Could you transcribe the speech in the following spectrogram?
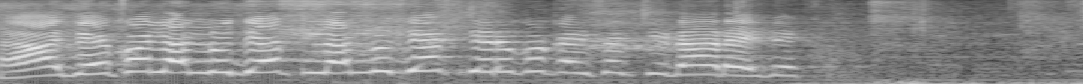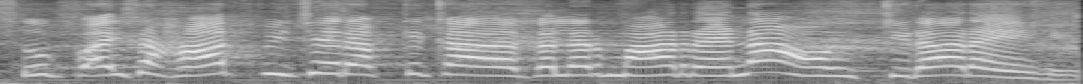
हाँ देखो लल्लू देख लल्लू देख तेरे को कैसे चिढ़ा रहे देख। तू ऐसा हाथ पीछे रख के का- कलर मार रहे ना और चिढ़ा रहे है।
